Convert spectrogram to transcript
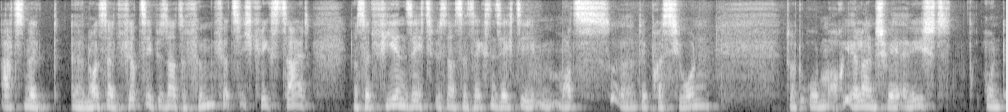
1800, äh, 1940 bis 1945 Kriegszeit, 1964 bis 1966 Mordsdepressionen, dort oben auch Irland schwer erwischt und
